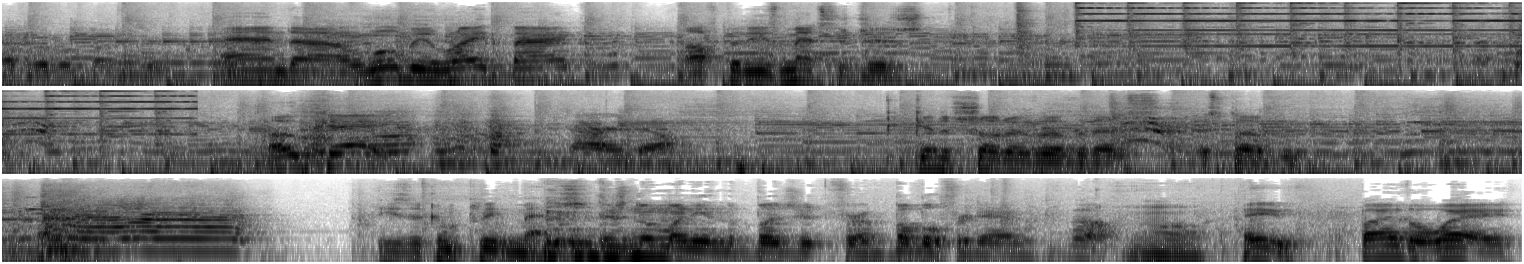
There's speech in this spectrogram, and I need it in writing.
And uh, we'll be right back after these messages. Okay, Sorry, Bill. get a shot of over that stuff. He's a complete mess. There's no money in the budget for a bubble for Dan. No. Hey, by the way,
